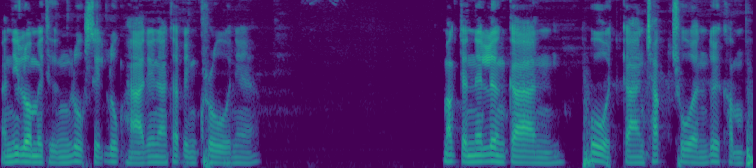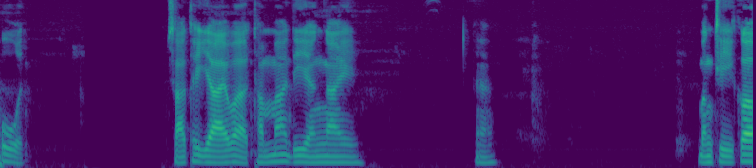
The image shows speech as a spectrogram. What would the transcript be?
อันนี้รวมไปถึงลูกศิษย์ลูกหาด้วยนะ ถ้าเป็นครูเนี่ย มักจะเน้นเรื่องการพูดการชักชวนด้วยคำพูด สาธยายว่าธรรมะดียังไงนะบางทีก็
